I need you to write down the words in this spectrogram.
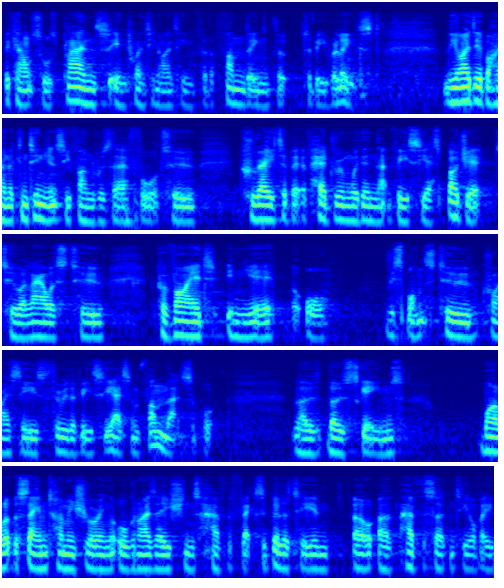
the Council's plans in 2019 for the funding that, to be released. The idea behind the contingency fund was therefore to create a bit of headroom within that VCS budget to allow us to provide in year or response to crises through the VCS and fund that support, those, those schemes, while at the same time ensuring that organisations have the flexibility and uh, uh, have the certainty of a,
